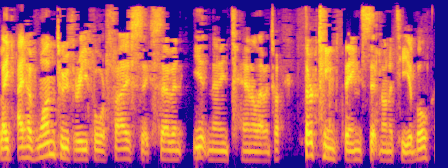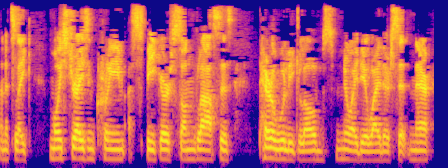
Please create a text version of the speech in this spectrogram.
like I have one, two, three, four, five, six, seven, eight, nine, ten, eleven, twelve, thirteen things sitting on a table, and it's like moisturizing cream, a speaker, sunglasses, pair of woolly gloves. No idea why they're sitting there.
